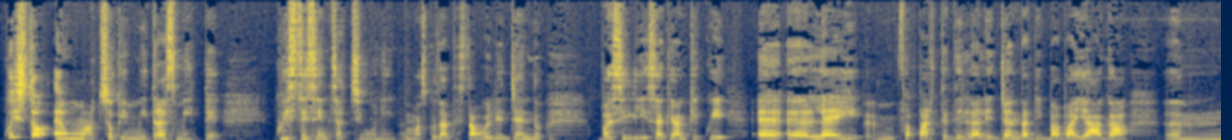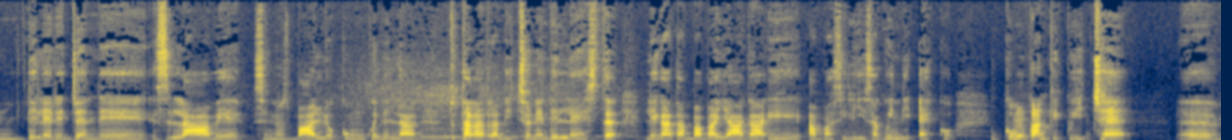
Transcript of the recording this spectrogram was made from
Questo è un mazzo che mi trasmette queste sensazioni. Ma scusate, stavo leggendo Vasilisa che anche qui è, eh, lei eh, fa parte della leggenda di Baba Yaga um, delle leggende slave, se non sbaglio, comunque della, tutta la tradizione dell'est legata a Baba Yaga e a Vasilisa. Quindi ecco, comunque anche qui c'è eh,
